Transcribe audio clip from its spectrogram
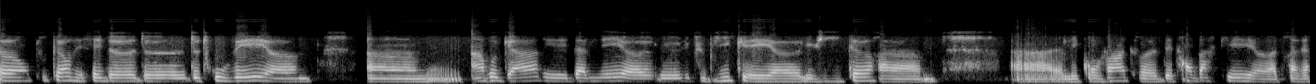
Euh, en tout cas, on essaye de, trouver euh, un, regard et d'amener euh, le, public et les visiteurs à, à les convaincre d'être embarqués euh, à travers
